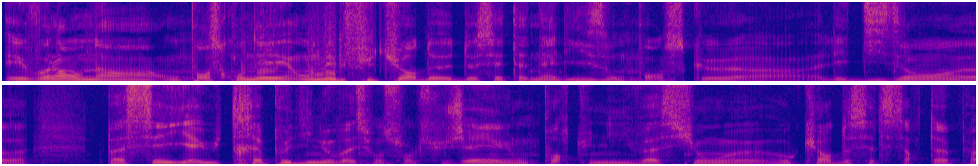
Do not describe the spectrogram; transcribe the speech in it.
et voilà, on, a, on pense qu'on est, on est le futur de, de cette analyse. On pense que euh, les dix ans euh, passés, il y a eu très peu d'innovation sur le sujet et on porte une innovation euh, au cœur de cette startup.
